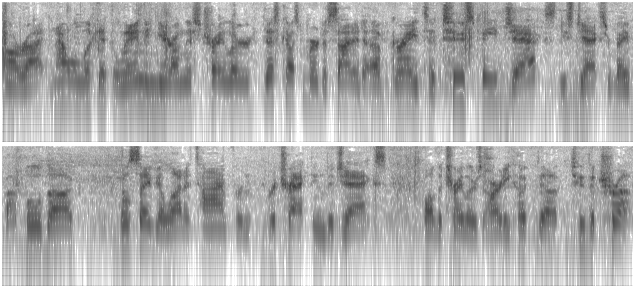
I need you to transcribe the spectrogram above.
All right, now we'll look at the landing gear on this trailer. This customer decided to upgrade to two-speed jacks. These jacks are made by Bulldog. They'll save you a lot of time for retracting the jacks while the trailer is already hooked up to the truck.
